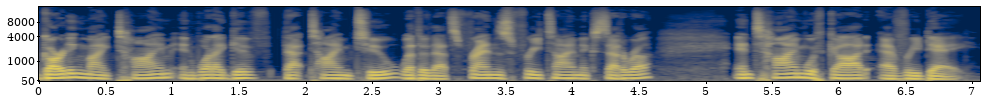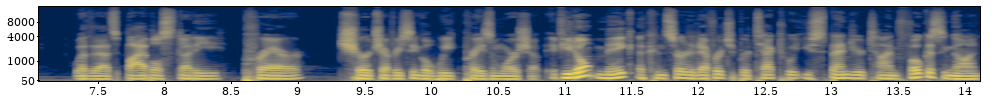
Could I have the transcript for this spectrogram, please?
guarding my time and what I give that time to, whether that's friends, free time, etc., and time with God every day, whether that's Bible study, prayer, church every single week, praise and worship. If you don't make a concerted effort to protect what you spend your time focusing on,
